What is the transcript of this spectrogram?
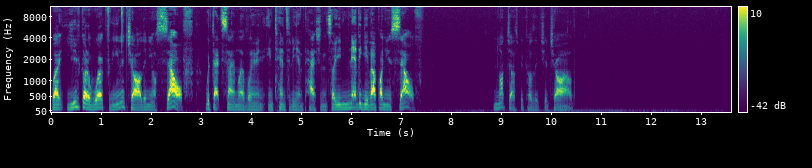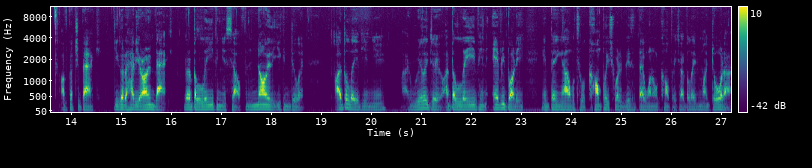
Well, you've got to work for the inner child in yourself with that same level of intensity and passion. So you never give up on yourself, not just because it's your child. I've got your back. You've got to have your own back. You've got to believe in yourself and know that you can do it. I believe in you. I really do. I believe in everybody in being able to accomplish what it is that they want to accomplish. I believe in my daughter.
